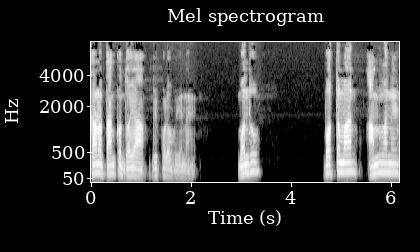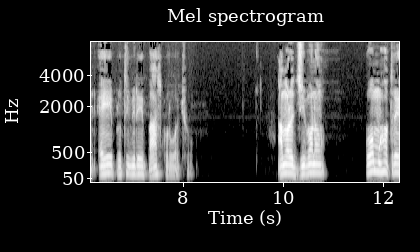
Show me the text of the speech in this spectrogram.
କାରଣ ତାଙ୍କ ଦୟା ବିଫଳ ହୁଏ ନାହିଁ ବନ୍ଧୁ ବର୍ତ୍ତମାନ ଆମେମାନେ ଏହି ପୃଥିବୀରେ ବାସ କରୁଅଛୁ ଆମର ଜୀବନ କେଉଁ ମହତରେ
